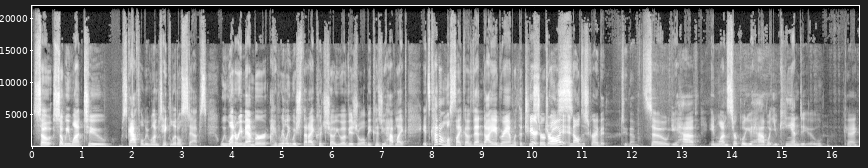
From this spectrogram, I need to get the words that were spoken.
So so we want to scaffold. We want to take little steps. We want to remember, I really wish that I could show you a visual because you have like it's kind of almost like a Venn diagram with the two Here, circles. draw it and I'll describe it to them. so you have in one circle you have what you can do Okay.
